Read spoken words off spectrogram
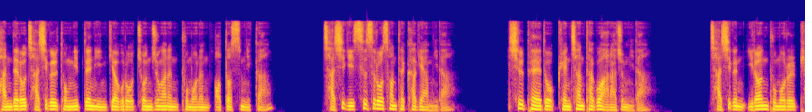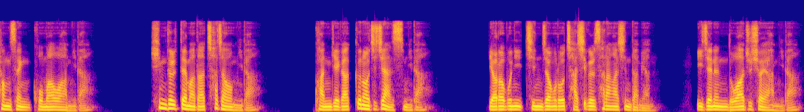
반대로 자식을 독립된 인격으로 존중하는 부모는 어떻습니까? 자식이 스스로 선택하게 합니다. 실패해도 괜찮다고 안아줍니다. 자식은 이런 부모를 평생 고마워합니다. 힘들 때마다 찾아옵니다. 관계가 끊어지지 않습니다. 여러분이 진정으로 자식을 사랑하신다면 이제는 놓아주셔야 합니다.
